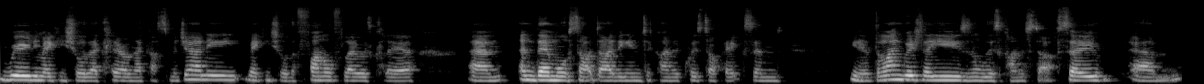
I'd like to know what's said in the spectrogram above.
really making sure they're clear on their customer journey, making sure the funnel flow is clear, um, and then we'll start diving into kind of quiz topics and you know the language they use and all this kind of stuff. So um,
